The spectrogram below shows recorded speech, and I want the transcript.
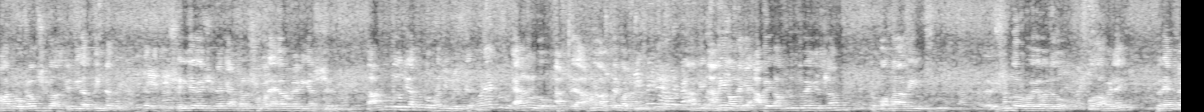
আমার প্রোগ্রাম ছিল আজকে বিকাল তিনটাতে সেই জায়গায় সেটাকে আপনারা সকাল এগারোটায় নিয়ে আসছেন। তার মধ্যেও যে এত লোক হাজির হয়েছে, এত লোক আসতে আমিও আসতে পারছি। আমি আমি অনেকে আবেগ আপ্লুত হয়ে গেছিলাম। কথা আমি সুন্দরভাবে হয়তো বলা হয় নাই। তো একটা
